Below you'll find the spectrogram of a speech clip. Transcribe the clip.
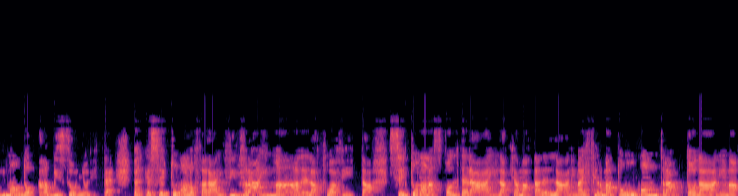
il mondo ha bisogno di te perché se tu non lo farai vivrai male la tua vita. Se tu non ascolterai la chiamata dell'anima hai firmato un contratto d'anima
